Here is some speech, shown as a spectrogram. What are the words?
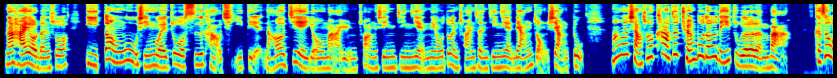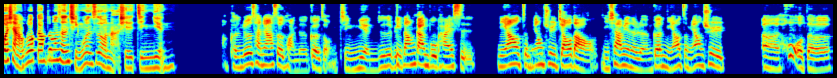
那还有人说以动物行为做思考起点，然后借由马云创新经验、牛顿传承经验两种向度。然后我想说，靠，这全部都是离组的人吧？可是我想说，高中生，请问是有哪些经验？可能就是参加社团的各种经验，就是比当干部开始。你要怎么样去教导你下面的人，跟你要怎么样去呃获得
